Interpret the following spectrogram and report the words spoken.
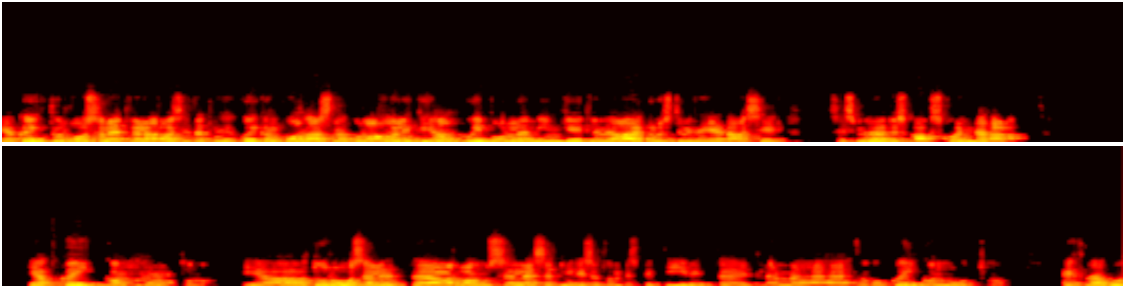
ja kõik turuosalejad veel arvasid, et kõik on korras nagu rahulik, jah, võib-olla mingi, ütleme, aeglustamine ja edasi, siis möödus kaks-kolm nädalat. Ja kõik on muutunud. Ja turuosalejate arvamus selles, et millised on perspektiivid, ütleme nagu kõik on muutunud. Ehk nagu,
